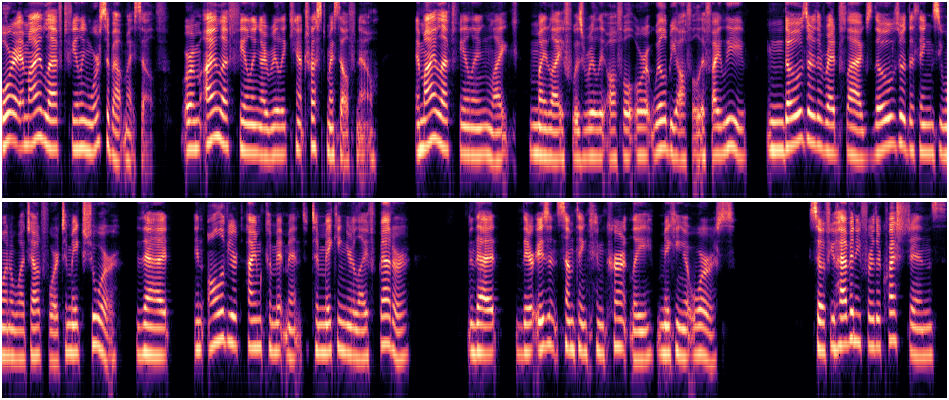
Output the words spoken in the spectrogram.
Or am I left feeling worse about myself? Or am I left feeling I really can't trust myself now? Am I left feeling like my life was really awful or it will be awful if I leave? And those are the red flags. Those are the things you want to watch out for to make sure that in all of your time commitment to making your life better, that there isn't something concurrently making it worse. So if you have any further questions,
